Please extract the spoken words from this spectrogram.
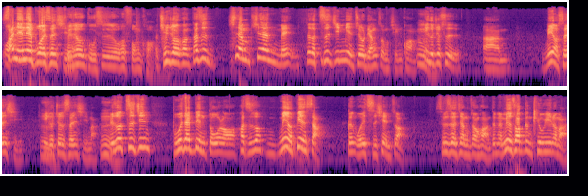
三年内不会升息。全球股市会疯狂。全球疯，但是现在现在没这个资金面只有两种情况，嗯一个就是啊、没有升息，一个就是升息嘛。嗯比如说资金不会再变多喽，它只是说没有变少，跟维持现状，是不是这样状况？对不对？没有说要更 QE 了嘛，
